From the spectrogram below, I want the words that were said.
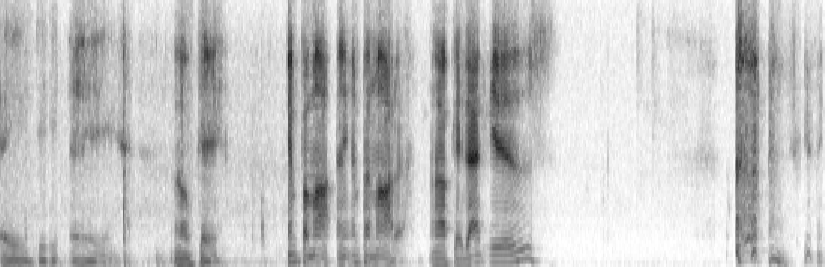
A D A. Okay. Empanada. Empanada. Okay, that is. excuse me.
